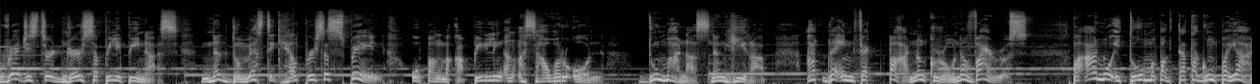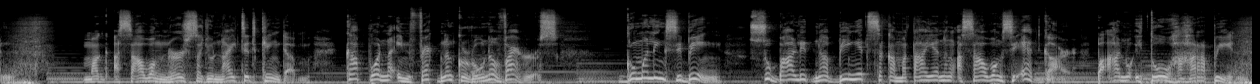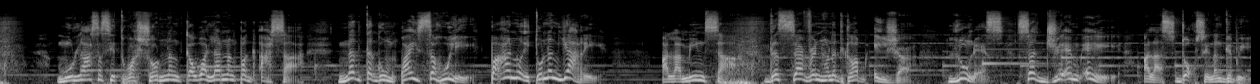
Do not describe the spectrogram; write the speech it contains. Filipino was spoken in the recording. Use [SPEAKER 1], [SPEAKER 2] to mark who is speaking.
[SPEAKER 1] Registered nurse sa Pilipinas, nag-domestic helper sa Spain upang makapiling ang asawa roon, dumanas ng hirap at na-infect pa ng coronavirus. Paano ito mapagtatagumpayan? Mag-asawang nurse sa United Kingdom, kapwa na infect ng coronavirus. Gumaling si Bing, subalit na bingit sa kamatayan ng asawang si Edgar. Paano ito haharapin? Mula sa sitwasyon ng kawalan ng pag-asa, nagtagumpay sa huli. Paano ito nangyari? Alamin sa The 700 Club Asia, lunes sa GMA, alas 12 ng gabi.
